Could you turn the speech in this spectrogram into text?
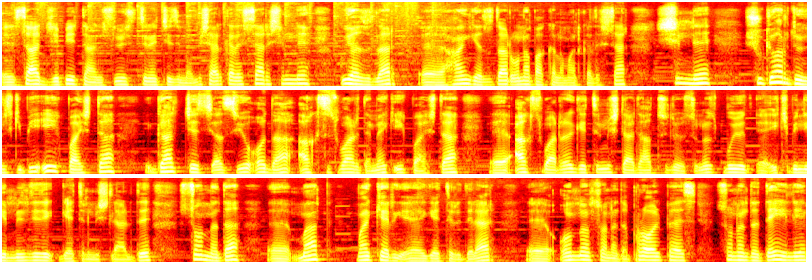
Ee, sadece bir tanesinin üstüne çizilmemiş arkadaşlar. Şimdi bu yazılar e, hangi yazılar ona bakalım arkadaşlar. Şimdi şu gördüğünüz gibi ilk başta Gadgets yazıyor. O da aksesuar demek. İlk başta e, aksesuarı getirmişlerdi hatırlıyorsunuz. Bu e, 2020'de getirmişlerdi. Sonra da e, map Maker e, getirdiler. E, ondan sonra da Brawl Pass, sonra da Daily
